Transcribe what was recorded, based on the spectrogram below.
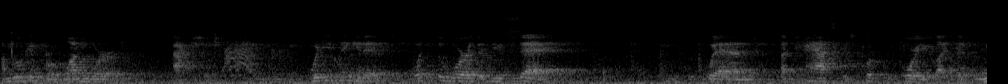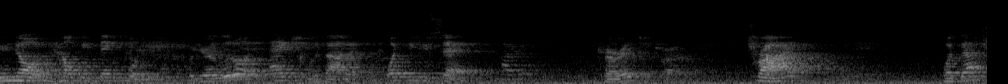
I'm looking for one word, actually. What do you think it is? What's the word that you say when a task is put before you like this and you know it's a healthy thing for you, but you're a little anxious about it? What do you say? Courage. Try. What's that?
